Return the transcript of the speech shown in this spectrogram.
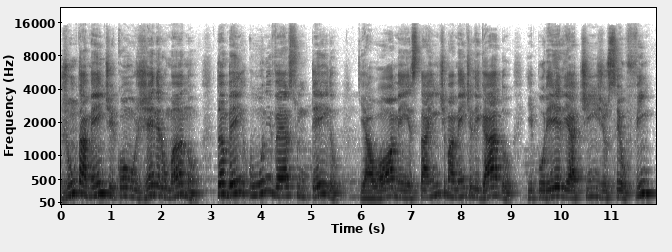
juntamente com o gênero humano, também o universo inteiro, que ao homem está intimamente ligado e por ele atinge o seu fim,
